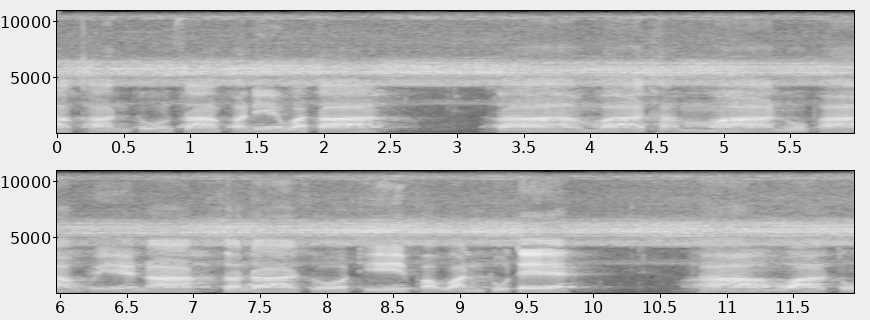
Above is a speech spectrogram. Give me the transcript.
าคันตูสาภเดวตาสามบาธรรมานุภาเวนะสันดาโสทีภวันตุเตภาวะตุ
